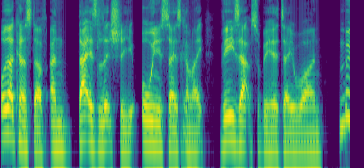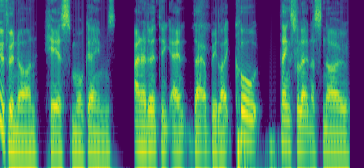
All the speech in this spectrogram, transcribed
all that kind of stuff. And that is literally all you need to say is kind of like these apps will be here day one. Moving on, here's some more games. And I don't think and that would be like cool. Thanks for letting us know,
